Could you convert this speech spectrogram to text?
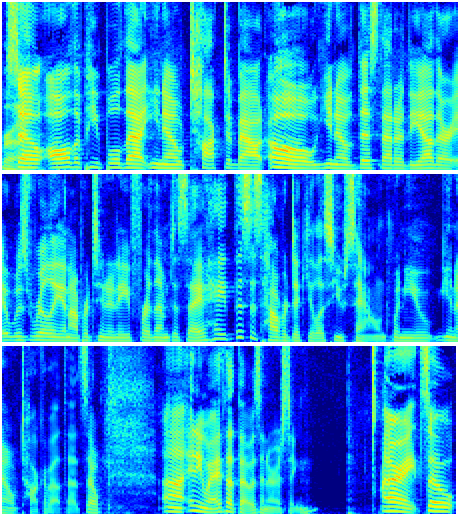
right. So all the people that you know talked about oh you know this that or the other it was really an opportunity for them to say hey this is how ridiculous you sound when you you know talk about that so uh, anyway i thought that was interesting all right so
